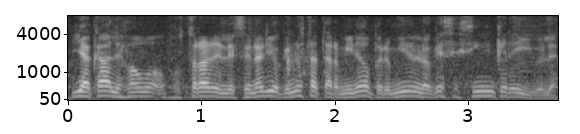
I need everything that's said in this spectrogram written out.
y acá les vamos a mostrar el escenario que no está terminado, pero miren lo que es, es increíble.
